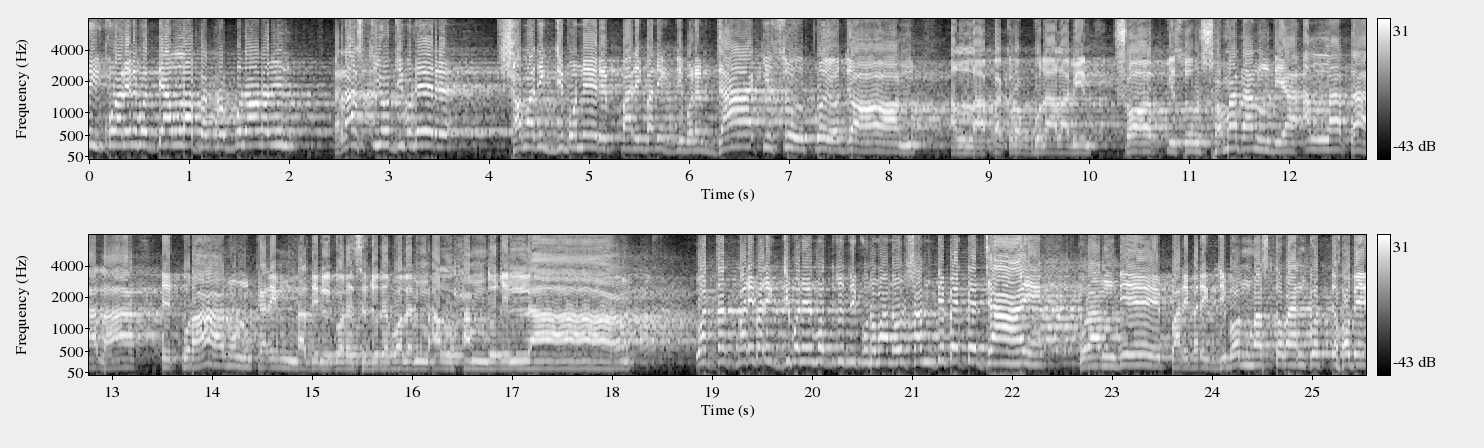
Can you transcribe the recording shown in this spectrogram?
এই কোরআনের মধ্যে আল্লাহ পাক রব্বুল আলামিন রাষ্ট্রীয় জীবনের, সামাজিক জীবনের, পারিবারিক জীবনের যা কিছু প্রয়োজন, আল্লাহ পাক আলামিন সব কিছুর সমাধান দিয়া আল্লাহ তাআলা এই কোরআনুল কারীম নাজিল করেছে। জুড়ে বলেন, আলহামদুলিল্লাহ। অর্থাৎ পারিবারিক জীবনের মধ্যে যদি কোনো মানুষ শান্তি পেতে চায়, কোরআন দিয়ে পারিবারিক জীবন বাস্তবায়ন করতে হবে।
